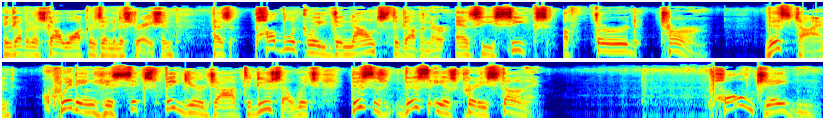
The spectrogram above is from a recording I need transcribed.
in Governor Scott Walker's administration has publicly denounced the governor as he seeks a third term. This time quitting his six-figure job to do so, which this is this is pretty stunning. Paul Jadin,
